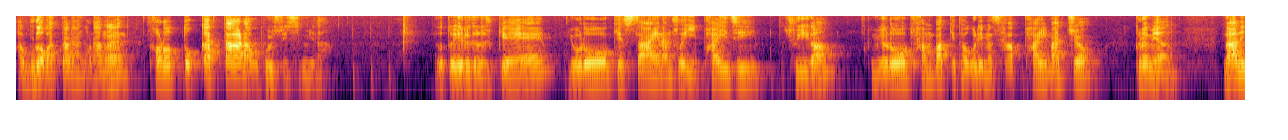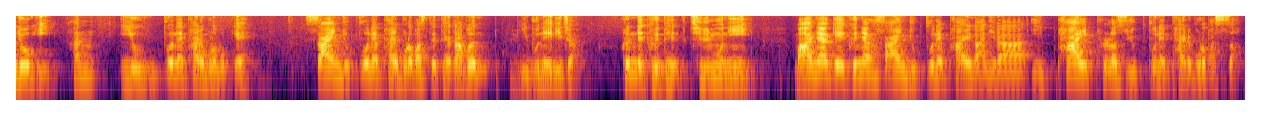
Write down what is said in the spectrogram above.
물어봤다는 거랑은 서로 똑같다라고 볼 수 있습니다. 이것도 예를 들어 줄게. 요렇게 sin 함수가 2파이지 주기가 그럼 요렇게 한 바퀴 더 그리면 4파이 맞죠? 그러면 나는 여기 한 이 6분의 8을 물어볼게. Sin 6분의 8 물어봤을 때 대답은 2분의 1이죠. 그런데 그 대, 질문이 만약에 그냥 sin 6분의 파이가 아니라 2파이 플러스 6분의 파이를 물어봤어.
